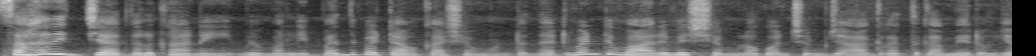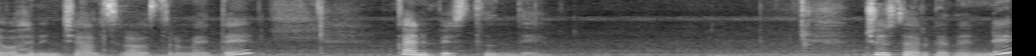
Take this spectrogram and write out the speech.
సహ విద్యార్థులు కానీ మిమ్మల్ని ఇబ్బంది పెట్టే అవకాశం ఉంటుంది. అటువంటి వారి విషయంలో కొంచెం జాగ్రత్తగా మీరు వ్యవహరించాల్సిన అవసరం అయితే కనిపిస్తుంది. చూసారు కదండి?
